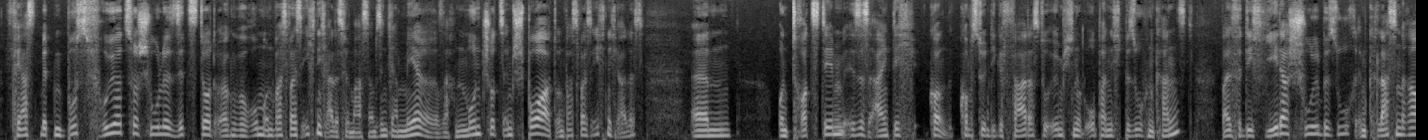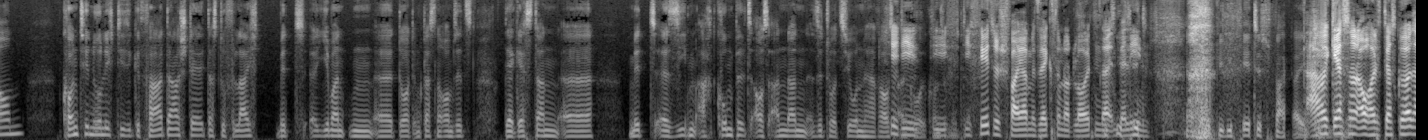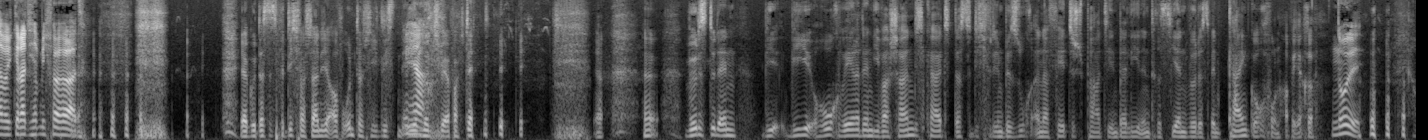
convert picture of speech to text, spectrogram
Fährst mit dem Bus früher zur Schule, sitzt dort irgendwo rum und was weiß ich nicht alles für Maßnahmen. Sind ja mehrere Sachen. Mundschutz im Sport und was weiß ich nicht alles. Ähm, und trotzdem ist es eigentlich, komm, kommst du in die Gefahr, dass du Ömchen und Opa nicht besuchen kannst, weil für dich jeder Schulbesuch im Klassenraum kontinuierlich diese Gefahr darstellt, dass du vielleicht mit äh, jemandem äh, dort im Klassenraum sitzt, der gestern äh, mit äh, sieben, acht Kumpels aus anderen Situationen heraus Hier die, Alkohol die, konsumiert. die Fetischfeier mit 600 Leuten da in Die Berlin. Fetisch- wie die Fetischfeier. Da habe gestern auch, als ich das gehört habe, habe ich gedacht, ich habe mich verhört. Ja gut, das ist für dich wahrscheinlich auf unterschiedlichsten Ja. Ebenen schwer verständlich. ja. Würdest du denn, wie, wie hoch wäre denn die Wahrscheinlichkeit, dass du dich für den Besuch einer Fetischparty in Berlin interessieren würdest, wenn kein Corona wäre? Null.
